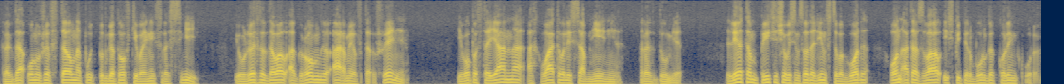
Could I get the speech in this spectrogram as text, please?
когда он уже встал на путь подготовки войны с Россией и уже создавал огромную армию вторжения, его постоянно охватывали сомнения, раздумья. Летом 1811 года он отозвал из Петербурга Колинкура.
